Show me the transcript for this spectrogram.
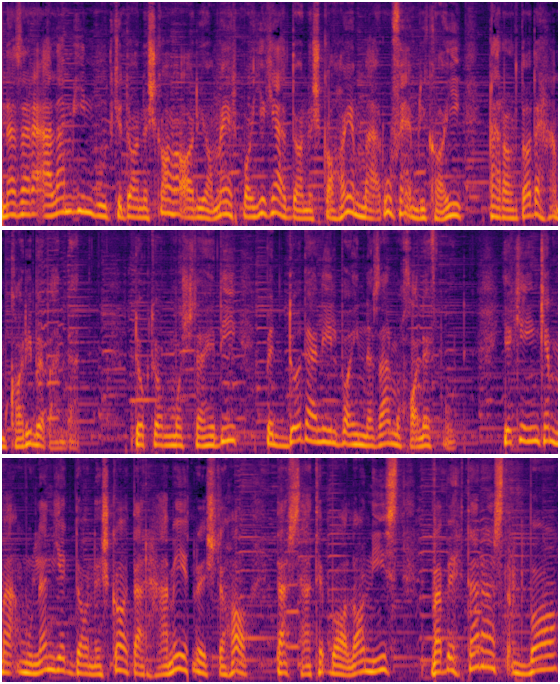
نظر علم این بود که دانشگاه آریامهر با یکی از دانشگاه های معروف امریکایی قرارداد همکاری ببندد. دکتر مجتهدی به دو دلیل با این نظر مخالف بود. یکی اینکه معمولا یک دانشگاه در همه رشته ها در سطح بالا نیست و بهتر است با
